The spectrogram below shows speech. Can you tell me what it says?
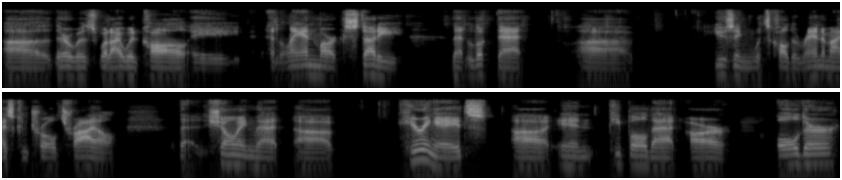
uh, there was what I would call a, a landmark study that looked at uh, using what's called a randomized controlled trial, that showing that uh, hearing aids uh, in people that are older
